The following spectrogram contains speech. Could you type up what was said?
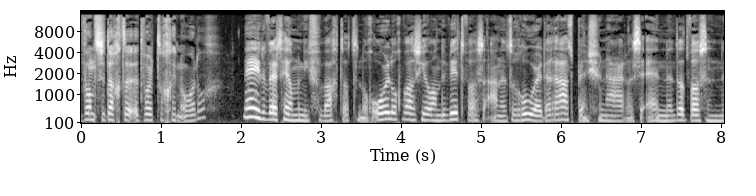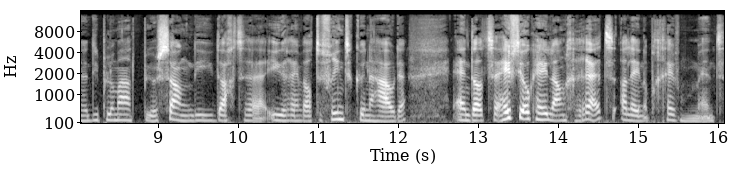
Want ze dachten, het wordt toch geen oorlog? Nee, er werd helemaal niet verwacht dat er nog oorlog was. Johan de Wit was aan het roer, de raadspensionaris. En uh, dat was een uh, diplomaat puur sang. Die dacht uh, iedereen wel te vriend te kunnen houden. En dat heeft hij ook heel lang gered. Alleen op een gegeven moment,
